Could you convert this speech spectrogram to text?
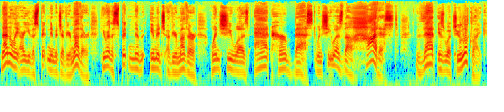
Not only are you the spitten image of your mother, you are the spitten Im- image of your mother when she was at her best, when she was the hottest. That is what you look like.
